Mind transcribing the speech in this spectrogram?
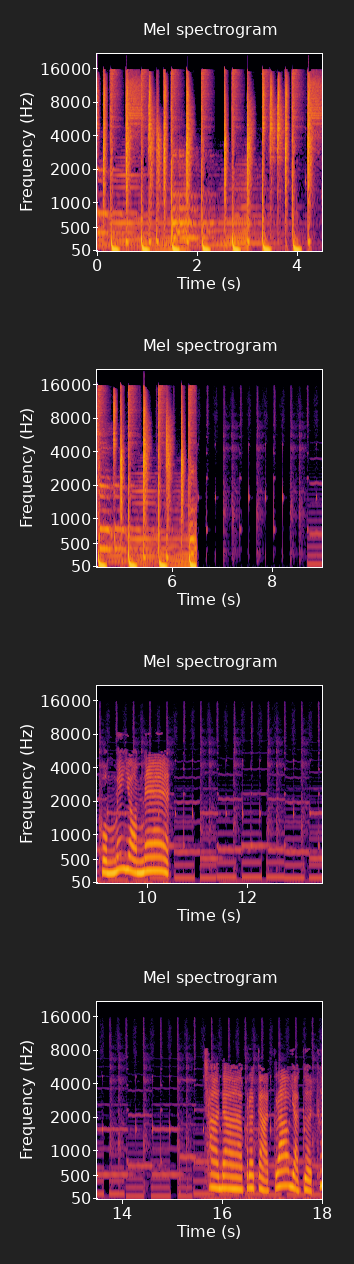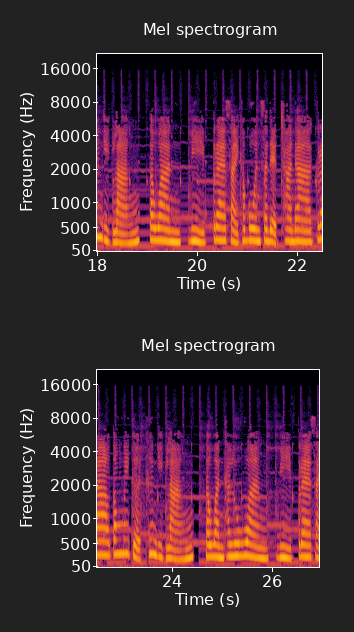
ผมไม่ยอมแน่าดาประกาศกล้าวอย่าเกิดขึ้นอีกหลัง ตะวัน บีบแตรใส่ขบวนเสด็จชาดากล้าวต้องไม่เกิดขึ้นอีกหลัง ตะวันทะลุวัง บีบแตรใส่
